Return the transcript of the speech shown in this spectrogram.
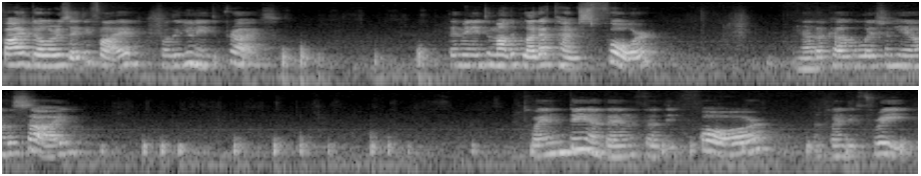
$5.85 for the unit price. Then we need to multiply that times 4. Another calculation here on the side. 20 and then 34 and 23.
